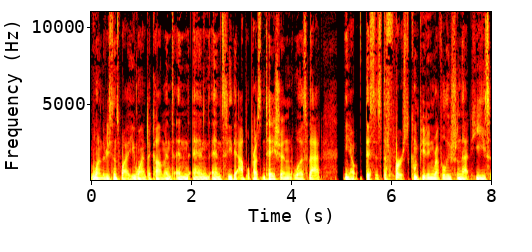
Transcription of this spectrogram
one of the reasons why he wanted to come and and and and see the Apple presentation was that you know, this is the first computing revolution that he's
